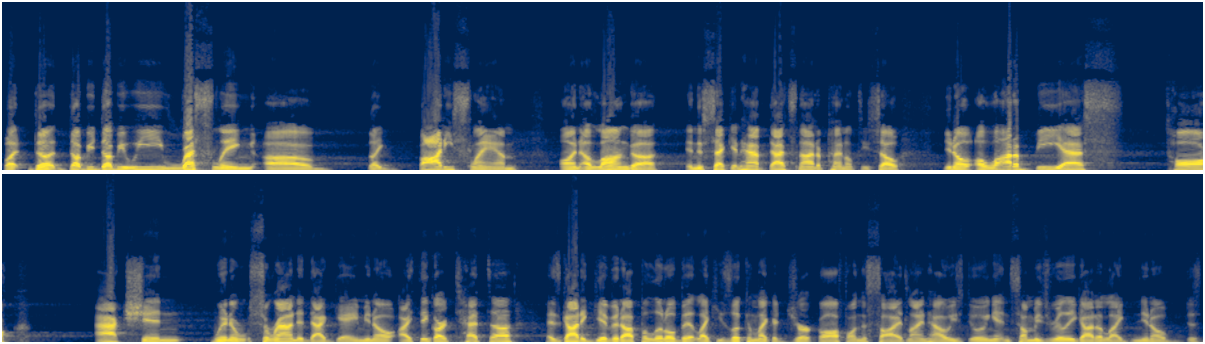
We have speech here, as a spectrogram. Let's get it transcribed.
But the WWE wrestling uh like body slam on Elanga in the second half, that's not a penalty. So, you know, a lot of BS talk, action, when surrounded that game. You know, I think Arteta has got to give it up a little bit. Like he's looking like a jerk off on the sideline, how he's doing it, and somebody's really got to like you know just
